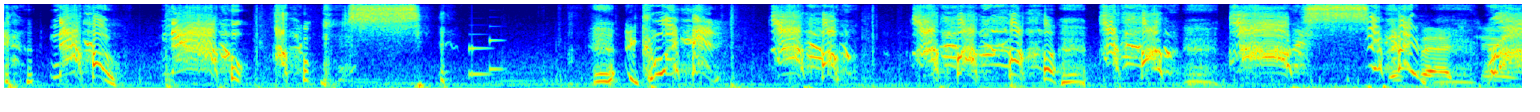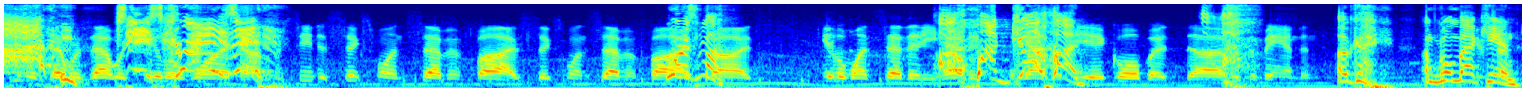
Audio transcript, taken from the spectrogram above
no! No! Oh, shit! Quit! Oh! Oh! Oh! Oh, shit! Dispatch 2, unit that was She's Kilo 1. crazy! Now proceed to 6175. 6175. Where's my- Uh, Kilo 1 said that he had Oh my God! the vehicle, but uh, was abandoned. Okay, I'm going back in.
